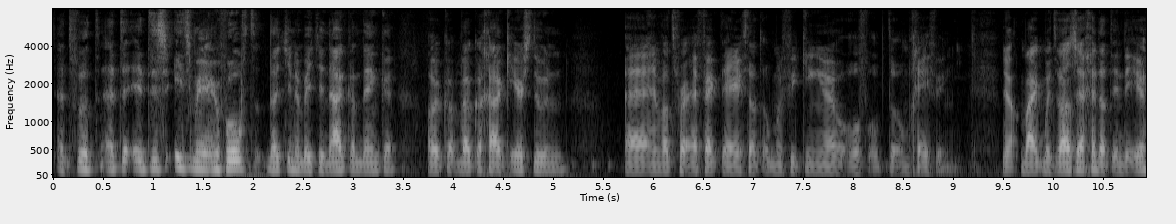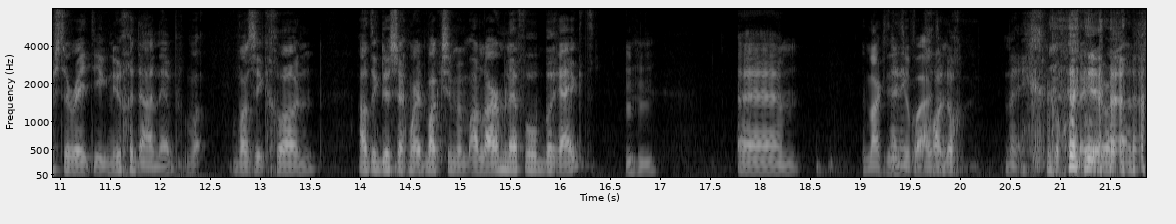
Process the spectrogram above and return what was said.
Het, voelt, het, het is iets meer involved dat je een beetje na kan denken. Oh, ik- welke ga ik eerst doen? Eh, en wat voor effecten heeft dat op mijn vikingen of op de omgeving? Ja. Maar ik moet wel zeggen dat in de eerste raid die ik nu gedaan heb, wa- was ik gewoon... Had ik dus zeg maar het maximum alarmlevel bereikt. Mhm. Ehm, Het maakt er en niet heel veel uit. gewoon hè? nog... Nee, ik kon gewoon lekker doorgaan.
